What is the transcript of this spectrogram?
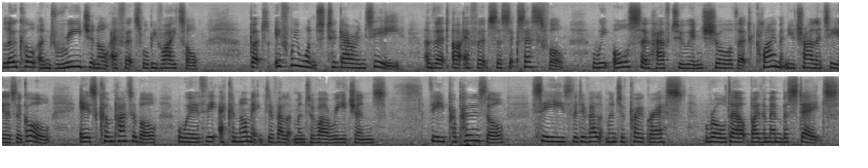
Local and regional efforts will be vital. But if we want to guarantee that our efforts are successful, we also have to ensure that climate neutrality as a goal is compatible with the economic development of our regions. The proposal sees the development of progress rolled out by the member states.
